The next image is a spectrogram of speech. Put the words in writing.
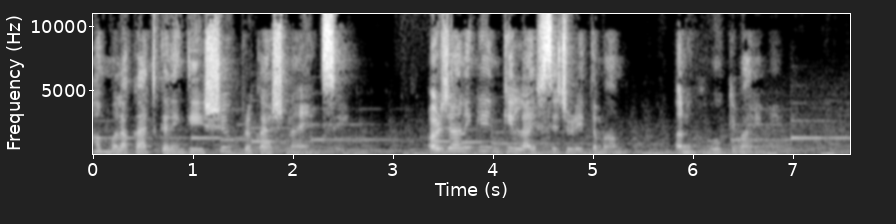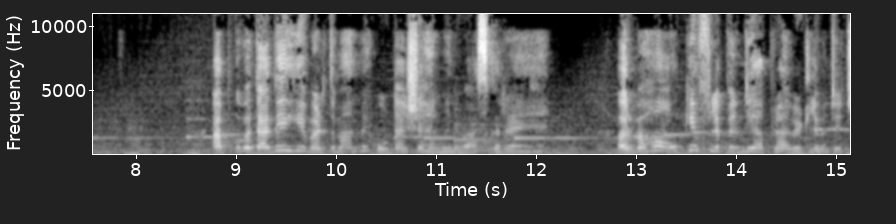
हम मुलाकात करेंगे शिव प्रकाश नायक से और जानेंगे इनकी लाइफ से जुड़े तमाम अनुभवों के बारे में। आपको बता दें, ये वर्तमान में कोटा शहर में निवास कर रहे हैं और वहाँ okay flip India private limited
